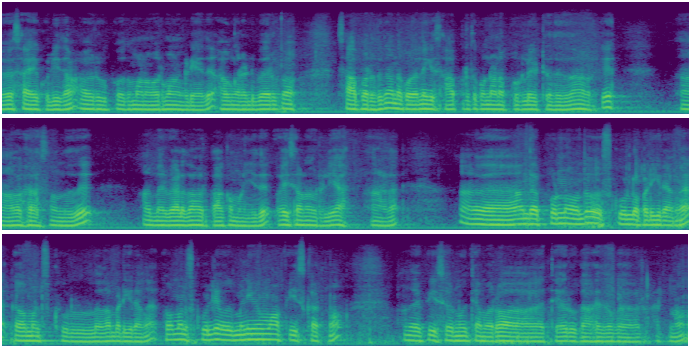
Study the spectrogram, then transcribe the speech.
விவசாய கூலி தான். அவருக்கு போதுமான வருமானம் கிடையாது. அவங்க ரெண்டு பேருக்கும் சாப்பிட்றதுக்கும் அந்த குழந்தைக்கு சாப்பிட்றதுக்கு உண்டான பொருள் ஈட்டுறதுக்கு தான் அவருக்கு அவகாசம் வந்தது. அது மாதிரி வேலை தான் அவர் பார்க்க முடிஞ்சுது. வயசானவர் இல்லையா? அதனால் அந்த பொண்ணு வந்து ஒரு ஸ்கூலில் படிக்கிறாங்க. கவர்மெண்ட் ஸ்கூலில் தான் படிக்கிறாங்க. கவர்மெண்ட் ஸ்கூல்லேயும் ஒரு மினிமமாக ஃபீஸ் கட்டணும். அந்த ஃபீஸை நூற்றி ஐம்பது ரூபா தேர்வுக்காக ஏதோ கட்டணும்.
